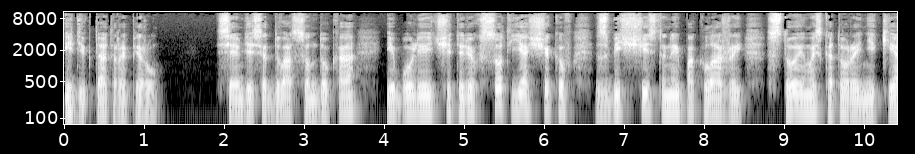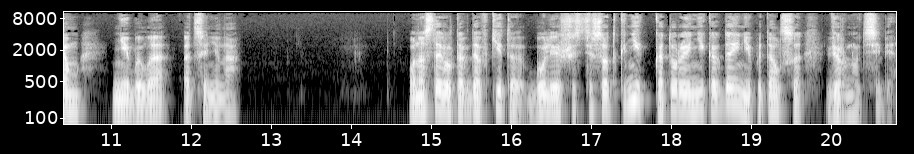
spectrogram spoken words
и диктатора Перу. 72 сундука и более 400 ящиков с бесчисленной поклажей, стоимость которой никем не была оценена. Он оставил тогда в Кито более 600 книг, которые никогда и не пытался вернуть себе.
